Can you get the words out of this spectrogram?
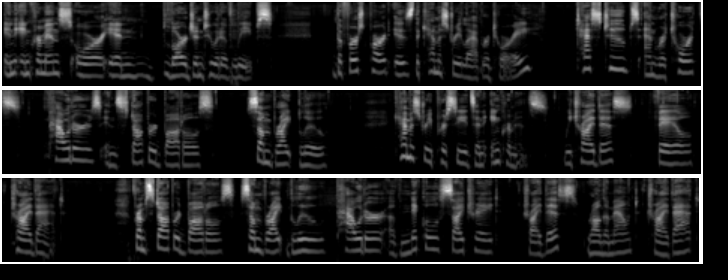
in increments or in large intuitive leaps. The first part is the chemistry laboratory test tubes and retorts, powders in stoppered bottles, some bright blue. Chemistry proceeds in increments. We try this, fail, try that. From stoppered bottles, some bright blue powder of nickel citrate, try this, wrong amount, try that,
